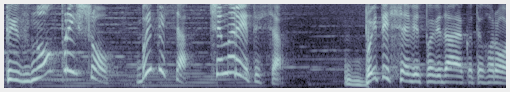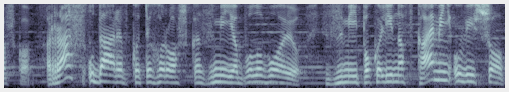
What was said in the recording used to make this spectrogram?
Ти знов прийшов? Битися чи миритися? Битися, відповідає Котигорошко. Раз ударив Котигорошка змія булавою, змій по коліна в камінь увійшов.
